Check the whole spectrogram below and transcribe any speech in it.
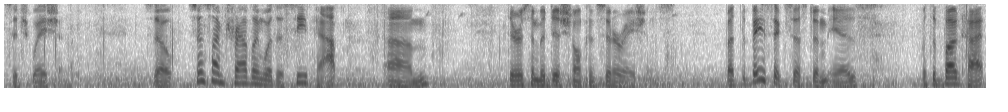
situation. So since I'm traveling with a CPAP, um, there are some additional considerations. But the basic system is with the bug hut,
